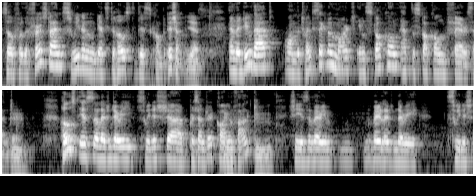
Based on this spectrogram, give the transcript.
So, for the first time, Sweden gets to host this competition. yes, And they do that on the 22nd of March in Stockholm at the Stockholm Fair Center. Mm. Host is a legendary Swedish uh, presenter, Karin mm. Falk. Mm-hmm. She is a very, very legendary Swedish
